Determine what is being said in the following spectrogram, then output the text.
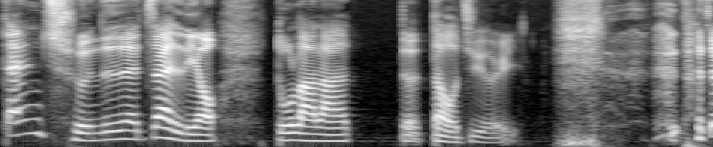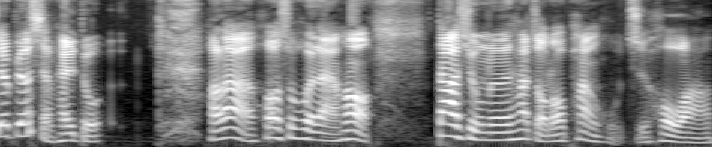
单纯的在在聊多拉拉的道具而已，大家不要想太多。好啦，话说回来哈。大雄呢？他找到胖虎之后啊，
